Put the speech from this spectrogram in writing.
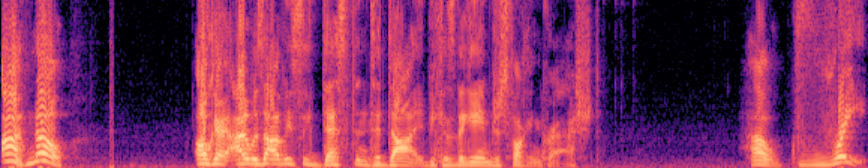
Ah, no! Okay, I was obviously destined to die because the game just fucking crashed. How great!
